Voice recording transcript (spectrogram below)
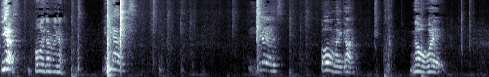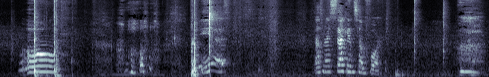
Yes! Oh my god, oh my god. Yes! Yes! Oh my god. No way. Oh. yes. That's my second sub four.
